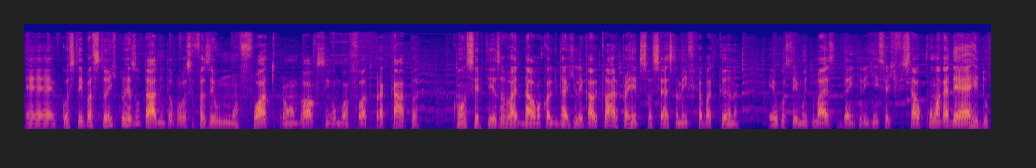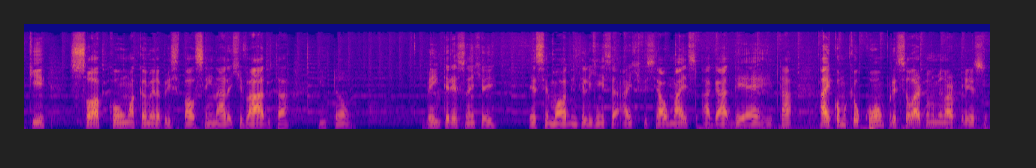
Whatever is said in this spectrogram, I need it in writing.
É, gostei bastante do resultado. Então, para você fazer uma foto para um unboxing ou uma foto para capa, com certeza vai dar uma qualidade legal. E claro, para redes sociais também fica bacana. Eu gostei muito mais da inteligência artificial com HDR do que só com a câmera principal sem nada ativado, tá? Então, bem interessante aí esse modo inteligência artificial mais HDR, tá? Ah, e como que eu compro esse celular pelo menor preço?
